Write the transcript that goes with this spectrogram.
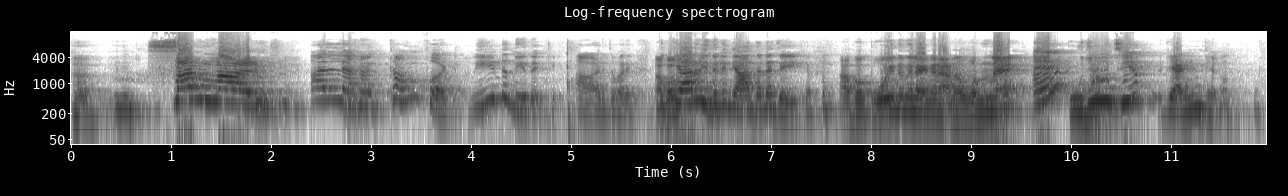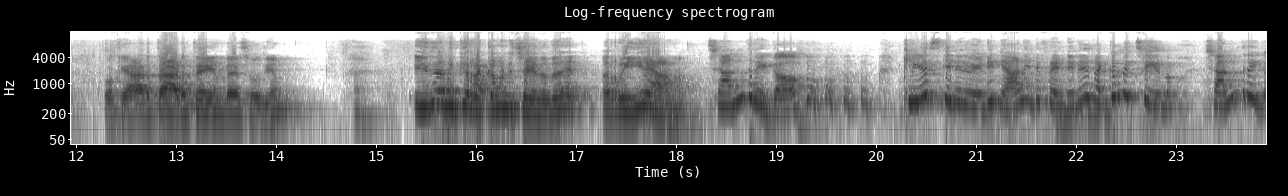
Sunlight അല്ല കംഫർട്ട് വീണ്ടും നീ തെറ്റി. ആ അടുത്ത് പറയും. അപ്പൊ- ഇതിന് ഞാൻ തന്നെ ജയിക്കും. അപ്പൊ പോയിന്റ് നില എങ്ങനെയാണ്? ഒന്ന്? പൂജ്യം. രണ്ട്. ഓക്കെ അടുത്ത അടുത്ത എന്താ ചോദ്യം? ഇത് എനിക്ക് റെക്കമെൻഡ് ചെയ്തത് റിയ ആണ് ചന്ദ്രിക. ക്ലിയർ സ്കിന്നിന് വേണ്ടി ഞാൻ എന്റെ ഫ്രണ്ടിനെ റെക്കമെൻഡ് ചെയ്യുന്നു. ചന്ദ്രിക.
